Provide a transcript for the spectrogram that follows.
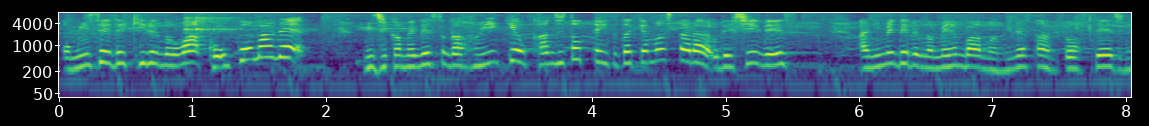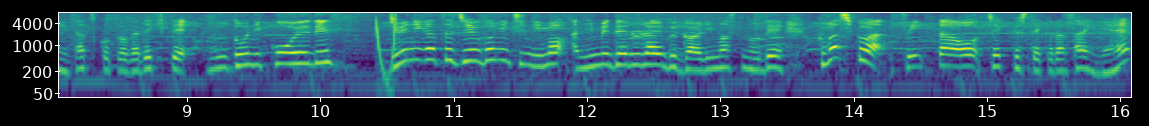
お見せできるのはここまで。短めですが雰囲気を感じ取っていただけましたら嬉しいです。アニメデルのメンバーの皆さんとステージに立つことができて本当に光栄です。12月15日にもアニメデルライブがありますので詳しくは Twitter をチェックしてくださいね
